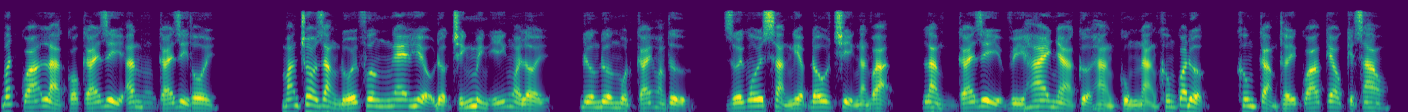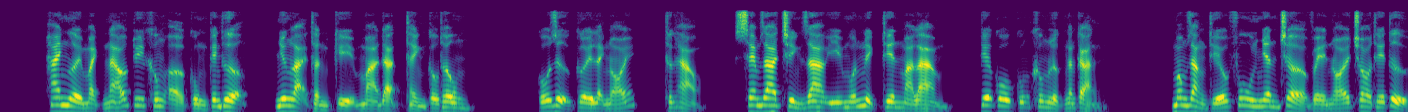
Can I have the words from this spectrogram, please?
bất quá là có cái gì ăn cái gì thôi. Mãn cho rằng đối phương nghe hiểu được chính mình ý ngoài lời, đường đường một cái hoàng tử, dưới gối sản nghiệp đâu chỉ ngàn vạn, làm cái gì vì hai nhà cửa hàng cùng nàng không qua được, không cảm thấy quá keo kiệt sao. Hai người mạch não tuy không ở cùng kênh thượng, nhưng lại thần kỳ mà đạt thành câu thông. Cố dự cười lạnh nói, thực hảo, xem ra trình ra ý muốn nghịch thiên mà làm, kia cô cũng không lực ngăn cản. Mong rằng thiếu phu nhân trở về nói cho thế tử,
